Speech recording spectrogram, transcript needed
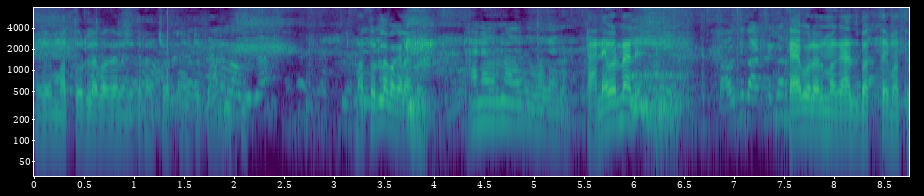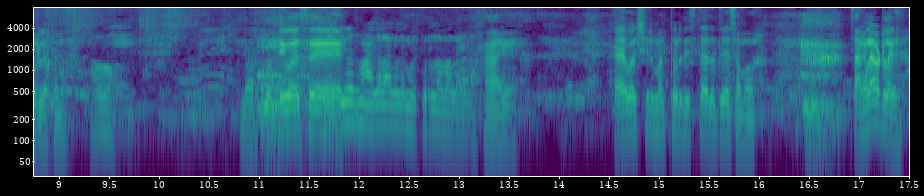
हे मथुरला बघायला मित्रांनो छोटे छोटे पाणी मथुरला बघायला ठाण्यावरून आलं तो बघायला. ठाण्यावरून आले? काय बोलाल मग? आज बघताय मथुरला तुम्ही. हो. भरपूर दिवस दिवस मागं लागले मथुरला बघायला. हा काय? काय बोलशील मथुर दिसतंय आता तुझ्या समोर? चांगला वाटला का?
